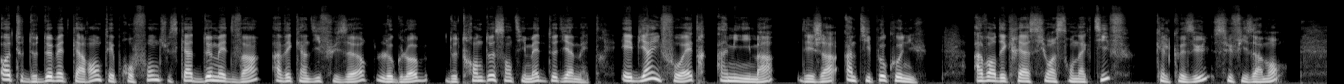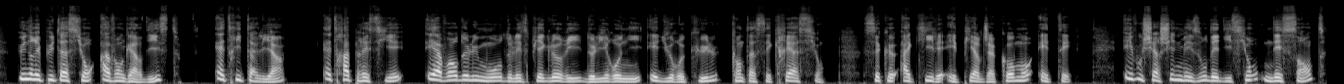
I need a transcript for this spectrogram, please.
Haute de 2,40 m et profonde jusqu'à 2,20 m avec un diffuseur, le globe, de 32 cm de diamètre. Eh bien, il faut être, à minima, déjà un petit peu connu. Avoir des créations à son actif, quelques-unes suffisamment, une réputation avant-gardiste, être italien, être apprécié et avoir de l'humour, de l'espièglerie, de l'ironie et du recul quant à ses créations, ce que Achille et Pierre Giacomo étaient. Et vous cherchez une maison d'édition naissante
